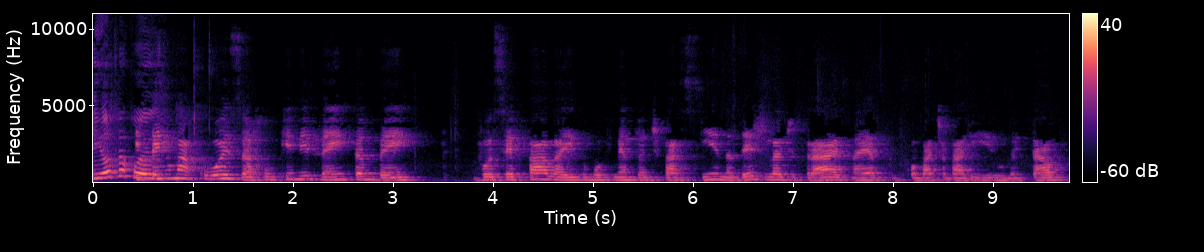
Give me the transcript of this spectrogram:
e outra coisa. E tem uma coisa, Ru, que me vem também você fala aí do movimento antivacina, desde lá de trás, na época do combate à varíola e tal,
